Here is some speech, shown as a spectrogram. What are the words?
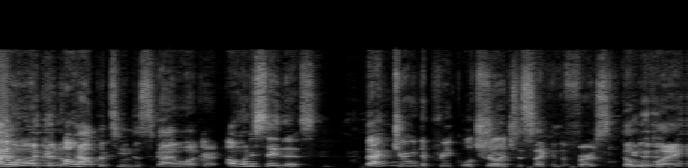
I, Skywalker to I- Palpatine to Skywalker. I want to say this. Back during the prequel Short trilogy, to second to first. Double play.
